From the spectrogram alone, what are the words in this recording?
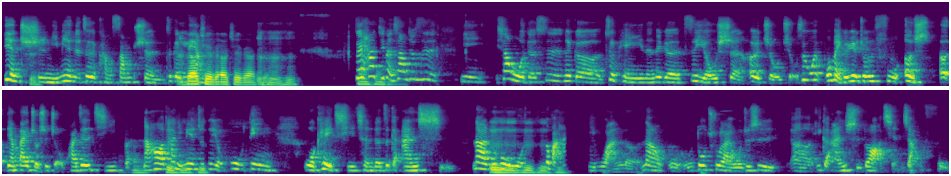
电池里面的这个 consumption 这个了量，解了解了解嗯。嗯嗯所以它基本上就是你像我的是那个最便宜的那个自由省二九九，所以我我每个月就是付二十呃两百九十九块，这是基本。然后它里面就是有固定我可以骑乘的这个安时。那如果我都把它骑完了，那我我多出来我就是呃一个安时多少钱这样付。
